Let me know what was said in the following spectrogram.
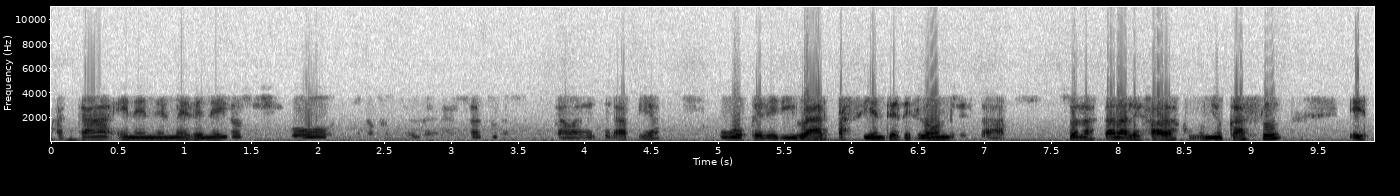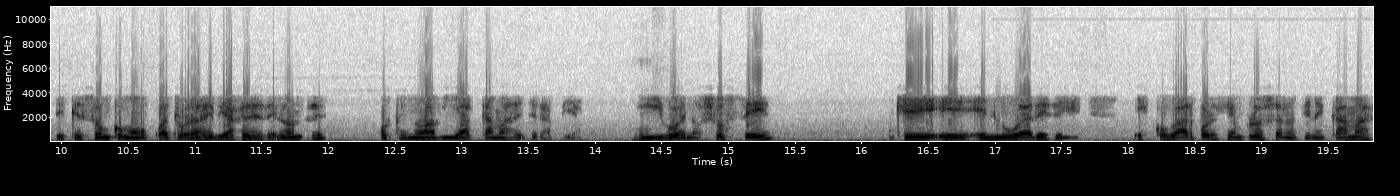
Acá en, en, el mes de enero se llevó en una camas de terapia, hubo que derivar pacientes de Londres a zonas tan alejadas como Newcastle, este, que son como cuatro horas de viaje desde Londres, porque no había camas de terapia. Y bueno, yo sé que eh, en lugares de Escobar, por ejemplo, ya no tiene camas,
